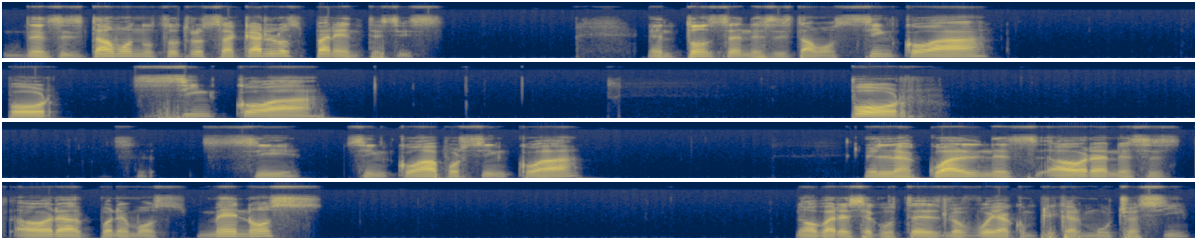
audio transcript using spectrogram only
Necesitamos nosotros sacar los paréntesis. Entonces necesitamos 5A por 5A por... ¿Sí? 5A por 5A, en la cual ahora, ahora ponemos menos. No, parece que ustedes los voy a complicar mucho así.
